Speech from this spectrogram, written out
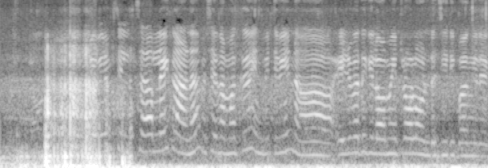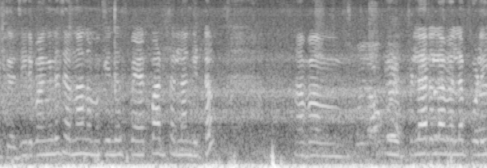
ഇനിയും സിൽച്ചാറിലേക്കാണ് പക്ഷെ നമുക്ക് ഇൻ ബിറ്റ്വീൻ എഴുപത് കിലോമീറ്ററോളം ഉണ്ട് ജിരിബാങ്ങിലേക്ക് ജിരിബാങ്ങിൽ ചെന്നാൽ നമുക്ക് ഇതിന്റെ സ്പെയർ പാർട്സ് എല്ലാം കിട്ടും അപ്പം പി- പിള്ളേരെല്ലാം വല്ല പൊളി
